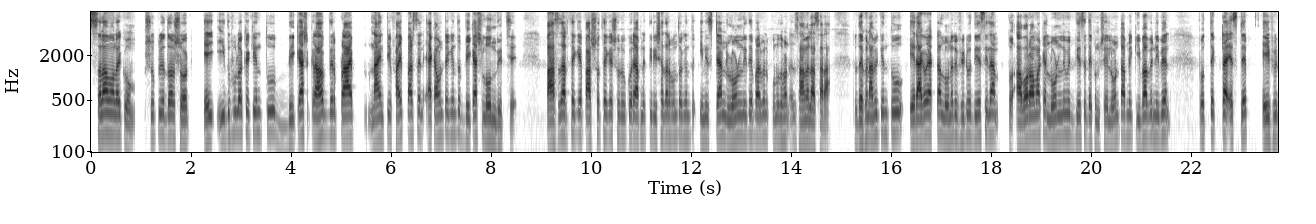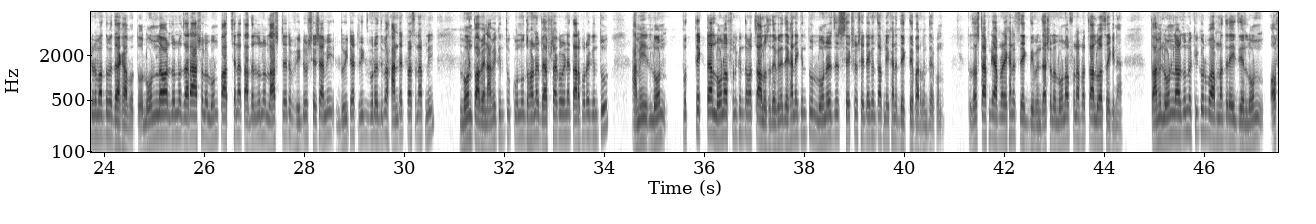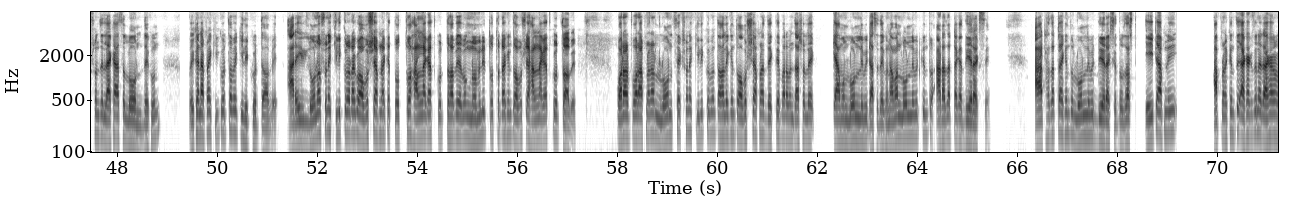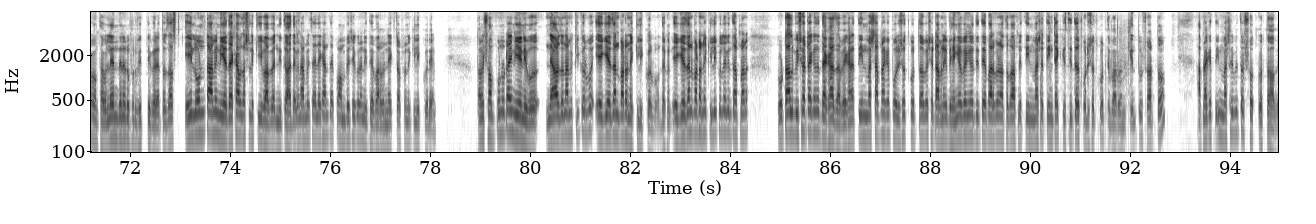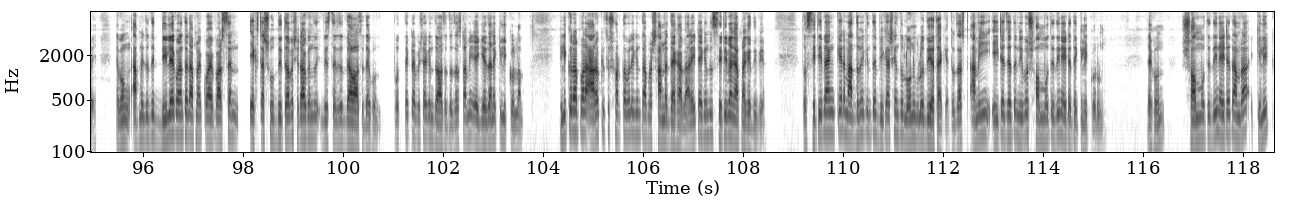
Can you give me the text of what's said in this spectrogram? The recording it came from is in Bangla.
সালাম আলাইকুম। সুপ্রিয় দর্শক, এই ঈদ উপলক্ষে কিন্তু বিকাশ গ্রাহকদের প্রায় নাইনটি ফাইভ পার্সেন্ট অ্যাকাউন্টে কিন্তু বিকাশ লোন দিচ্ছে। পাঁচ হাজার থেকে পাঁচশো থেকে শুরু করে আপনি তিরিশ হাজার পর্যন্ত কিন্তু ইনস্ট্যান্ট লোন নিতে পারবেন, কোনো ধরনের ঝামেলা ছাড়া। তো দেখুন, আমি কিন্তু এর আগেও একটা লোনের ভিডিও দিয়েছিলাম, তো আবারও আমাকে লোন লিমিট দিয়েছে। দেখুন, সেই লোনটা আপনি কীভাবে নেবেন, প্রত্যেকটা স্টেপ এই ভিডিওর মাধ্যমে দেখাবো। তো লোন নেওয়ার জন্য যারা আসলে লোন পাচ্ছে না, তাদের জন্য লাস্টের ভিডিও শেষে আমি দুইটা ট্রিক্স বলে দিব হান্ড্রেড পার্সেন্ট আপনি লোন পাবেন। আমি কিন্তু কোনো ধরনের ব্যবসা করি না, তারপরে কিন্তু আমি লোন প্রত্যেকটা লোন অপশন কিন্তু আমার চালু আছে। দেখুন যেখানে কিন্তু লোনের যে সেকশন সেটা কিন্তু আপনি এখানে দেখতে পারবেন, দেখুন। তো জাস্ট আপনি আপনার এখানে চেক দিবেন যে আসলে লোন অপশন আপনার চালু আছে কিনা। তো আমি লোন নেওয়ার জন্য কি করব? আপনাদের এই যে লোন অপশন যে লেখা আছে লোন দেখুন ওইখানে আপনাকে কী করতে হবে? ক্লিক করতে হবে। আর এই লোন অপশনে ক্লিক করার আগে অবশ্যই আপনাকে তথ্য হালনাগাদ করতে হবে এবং নমিনির তথ্যটা কিন্তু অবশ্যই হালনাগাদ করতে হবে। করার পর আপনারা লোন সেকশনে ক্লিক করবেন, তাহলে কিন্তু অবশ্যই আপনারা দেখতে পারবেন যে আসলে কেমন লোন লিমিট আছে। দেখুন, আমার লোন লিমিট কিন্তু আট হাজার টাকা দিয়ে রাখছে। আট হাজার টাকা কিন্তু লোন লিমিট দিয়ে রাখছে। তো জাস্ট এইটা আপনি, আপনার কিন্তু এক একজনের এক এক রকম থাকবে লেনদেনের উপর ভিত্তি করে। তো জাস্ট এই লোনটা আমি নিয়ে দেখাবো আসলে কীভাবে নিতে হয়। দেখুন, আপনি চাইলে এখান থেকে কম বেশি করে নিতে পারবেন। নেক্সট অপশনে ক্লিক করে। আমি সম্পূর্ণটাই নিয়ে নিব। নেওয়ার জন্য আমি কি করব? এগিয়ে যান বাটনে ক্লিক করব। দেখুন, এগিয়ে যান বাটনে ক্লিক করলে কিন্তু আপনার টোটাল বিষয়টা কিন্তু দেখা যাবে। এখানে তিন মাসে আপনাকে পরিশোধ করতে হবে, সেটা আপনি ভেঙে ভেঙেও দিতে পারবেন অথবা আপনি তিন মাসে তিনটা কিস্তিতে পরিশোধ করতে পারবেন। কিন্তু শর্ত, আপনাকে তিন মাসের ভিতর শোধ করতে হবে এবং আপনি যদি ডিলে করেন তাহলে আপনার কয় পার্সেন্ট এক্সট্রা সুদ দিতে হবে সেটাও কিন্তু বিস্তারিত দেওয়া আছে। দেখুন, প্রত্যেকটা বিষয় কিন্তু দেওয়া আছে। তো জাস্ট আমি এগিয়ে জানে ক্লিক করলাম। ক্লিক করার পরে আরও কিছু শর্তাবলী কিন্তু আপনার সামনে দেখাবে। আর এটা কিন্তু সিটি ব্যাঙ্ক আপনাকে দিবে। তো সিটি ব্যাংকের মাধ্যমে কিন্তু বিকাশ কিন্তু লোনগুলো দিয়ে থাকে। তো জাস্ট আমি এইটা যেহেতু নিব, সম্মতি দিন এইটাতে ক্লিক করুন। দেখুন, সম্মতি দিন এইটাতে আমরা ক্লিক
